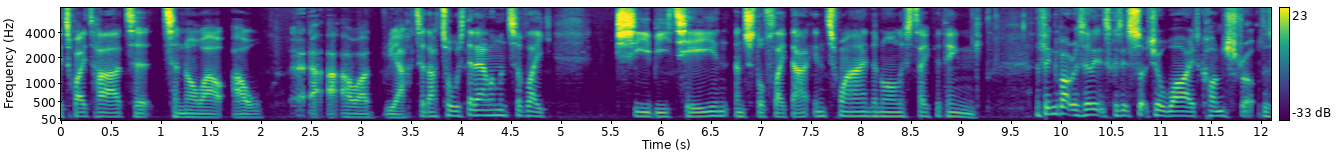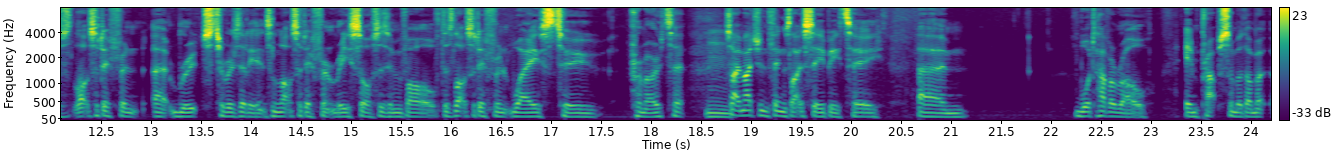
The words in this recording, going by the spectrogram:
it's quite hard to to know how how how I'd react to that. So, is there elements of like CBT and, and stuff like that entwined and all this type of thing? The thing about resilience, because it's such a wide construct, there's lots of different uh, routes to resilience and lots of different resources involved. There's lots of different ways to promote it. So I imagine things like CBT um, would have a role in perhaps some of the,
